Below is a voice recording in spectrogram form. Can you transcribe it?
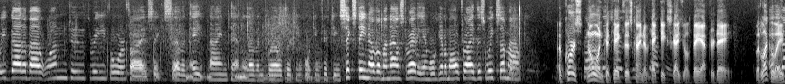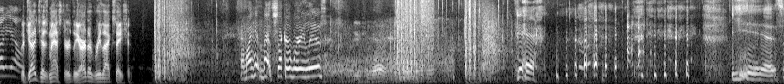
We've got about one, two, three, four, five, six, seven, eight, nine, 10, 11, 12, 13, 14, 15, 16 of them announced ready, and we'll get them all tried this week somehow. Of course, no one could take this kind of hectic schedule day after day. But luckily, the judge has mastered the art of relaxation. Am I hitting that sucker where he lives? You sure Yeah. yes.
